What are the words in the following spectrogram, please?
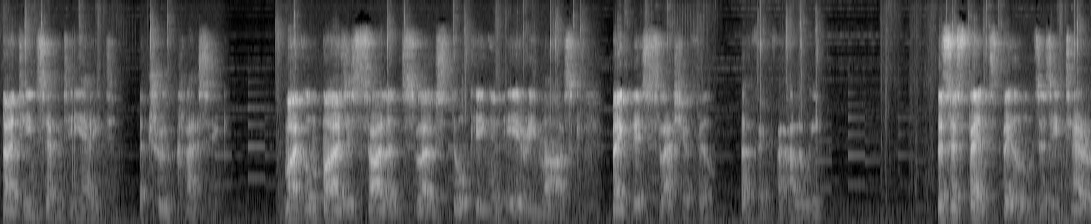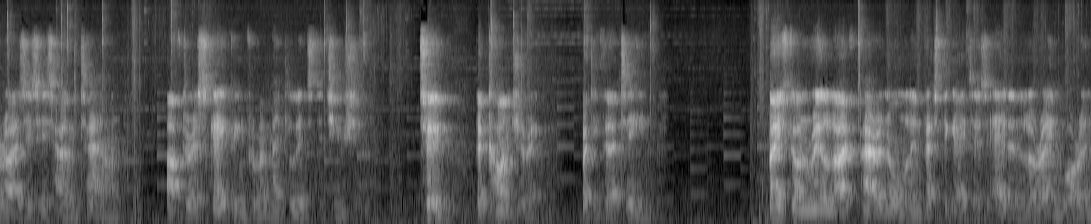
1978, a true classic. Michael Myers' silent, slow stalking and eerie mask make this slasher film perfect for Halloween. The suspense builds as he terrorizes his hometown after escaping from a mental institution. 2. The Conjuring, 2013. Based on real-life paranormal investigators Ed and Lorraine Warren,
